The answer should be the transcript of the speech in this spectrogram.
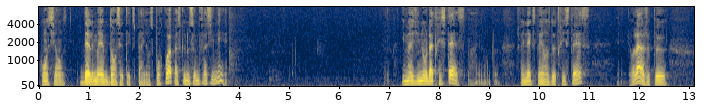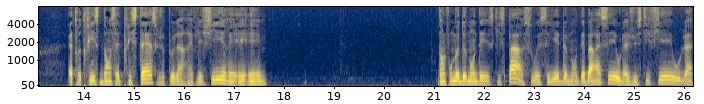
conscience d'elle-même dans cette expérience. Pourquoi? Parce que nous sommes fascinés. Imaginons la tristesse, par exemple. Je fais une expérience de tristesse. Voilà, je peux être triste dans cette tristesse, je peux la réfléchir et dans le fond, me demander ce qui se passe, ou essayer de m'en débarrasser, ou la justifier, ou la,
